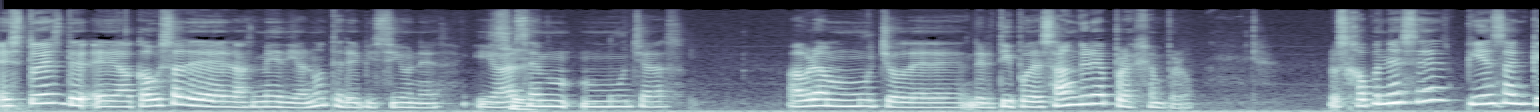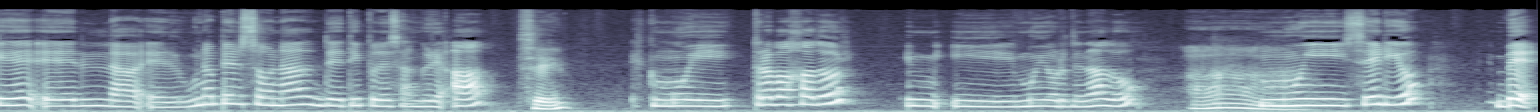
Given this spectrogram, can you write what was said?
esto es eh, a causa de las medias, ¿no? Televisiones. Y hacen muchas... Hablan mucho del tipo de sangre, por ejemplo. Los japoneses piensan que una persona de tipo de sangre A sí. es muy trabajador y muy ordenado Ah. muy serio. B,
